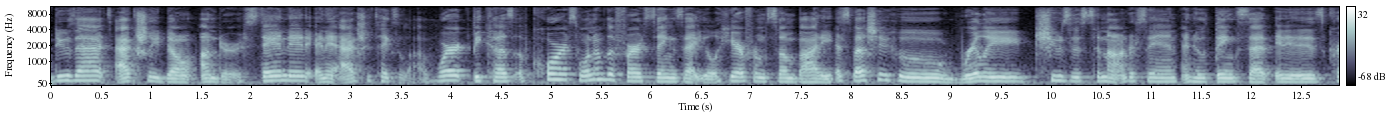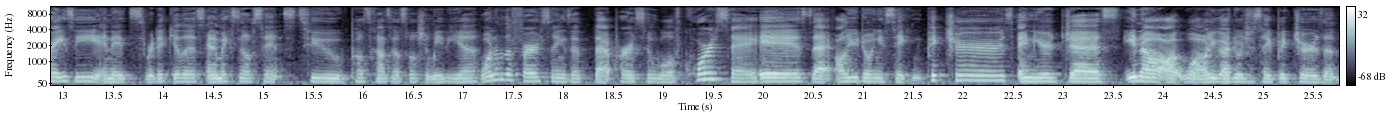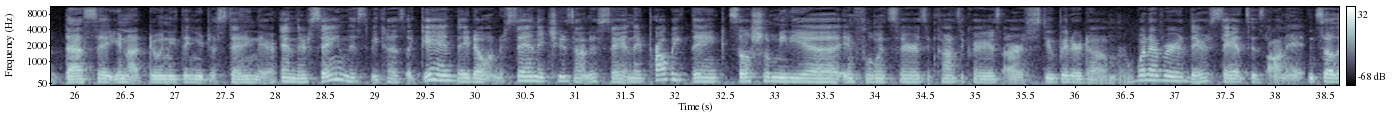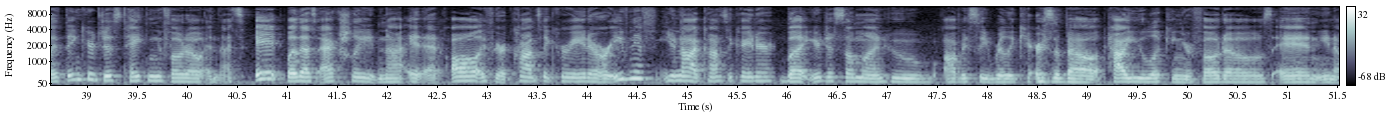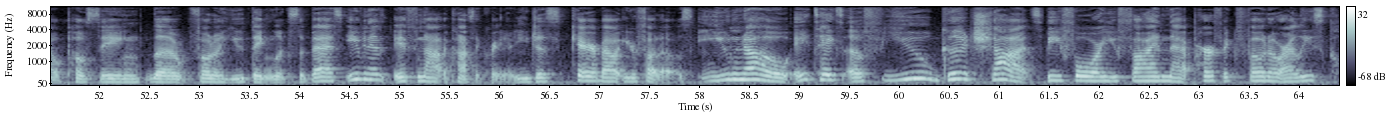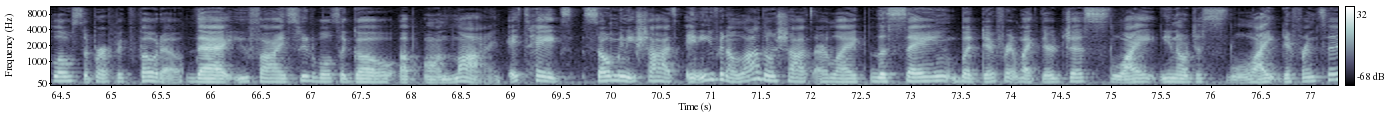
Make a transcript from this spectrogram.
do that actually don't understand it. And it actually takes a lot of work because, of course, one of the first things that you'll hear from somebody, especially who really chooses to not understand and who thinks that it is crazy and it's ridiculous and it makes no sense to post content on social media, one of the first things that that person will, of course, say is that all you're doing is taking pictures and you're just, you know, all, well, all you gotta do is just take pictures and that's it. You're not doing anything, you're just standing there. And they're saying this because, again, they don't understand, they choose not to understand, and they probably think social media influencers and content creators are stupid or dumb or whatever their stance is on it. And so they think you're just taking a photo and that's it, but that's actually not it at all. If you're a content creator, or even if you're not a content creator, but you're just someone who obviously really cares about how you look in your photos and, you know, posting the photo you think looks the best, even if, not a content creator. You just care about your photos. You know, it takes a few good shots before you find that perfect photo, or at least close to perfect photo that you find suitable to go up online. It takes so many shots, and even a lot of those shots are like the same but different, like they're just slight, you know, just slight differences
